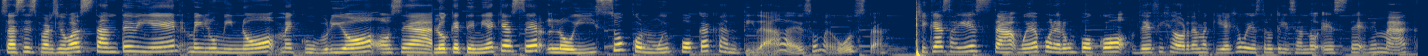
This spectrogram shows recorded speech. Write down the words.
O sea, se esparció bastante bien, me iluminó, me cubrió, o sea, lo que tenía que hacer lo hizo con muy poca cantidad, eso me gusta. Chicas, ahí está. Voy a poner un poco de fijador de maquillaje. Voy a estar utilizando este de MAC.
